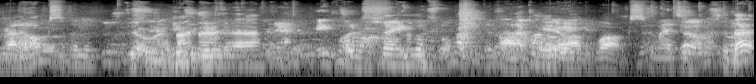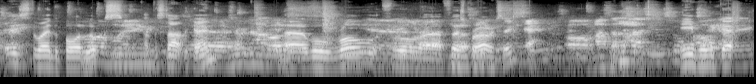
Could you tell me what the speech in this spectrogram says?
Granite Ox. Banner there. And here are the Wargs. So that is the way the board looks at the start of the game. Uh, we'll roll for uh, first priority. Evil getting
